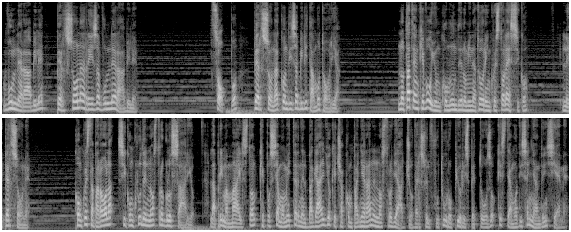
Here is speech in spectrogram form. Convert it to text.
Vulnerabile, persona resa vulnerabile. Zoppo, persona con disabilità motoria. Notate anche voi un comune denominatore in questo lessico? Le persone. Con questa parola si conclude il nostro glossario, la prima milestone che possiamo mettere nel bagaglio che ci accompagnerà nel nostro viaggio verso il futuro più rispettoso che stiamo disegnando insieme.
